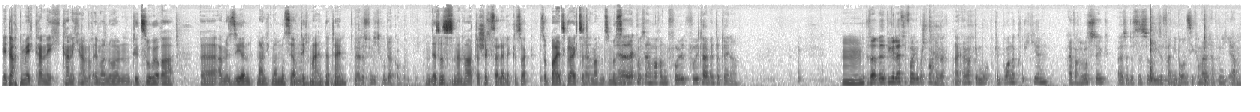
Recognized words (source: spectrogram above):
ich dachte mir, ich kann nicht, kann nicht einfach immer nur die Zuhörer äh, amüsieren. Manchmal muss Mhm. ich auch dich mal entertainen. Ja, das finde ich gut, Jakob. Und das ist ein hartes Schicksal, ehrlich gesagt, so beides gleichzeitig Ja. machen zu Ja, müssen. der Jakob ist einfach ein Full, Fulltime Entertainer. Mhm. Das war, wie wir letzte Folge besprochen haben. Ein- Einfach geborene kopieren, einfach lustig. Weißt du, das ist so diese Funny Bones, die kann man halt einfach nicht erben.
